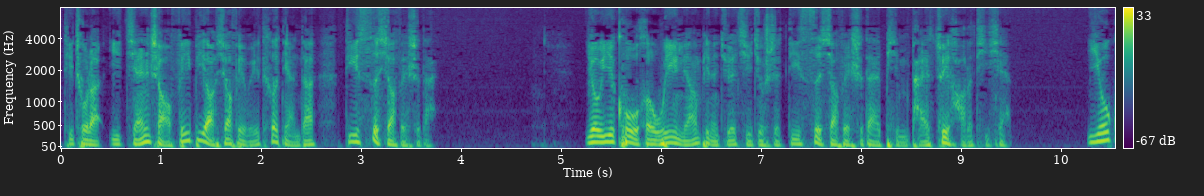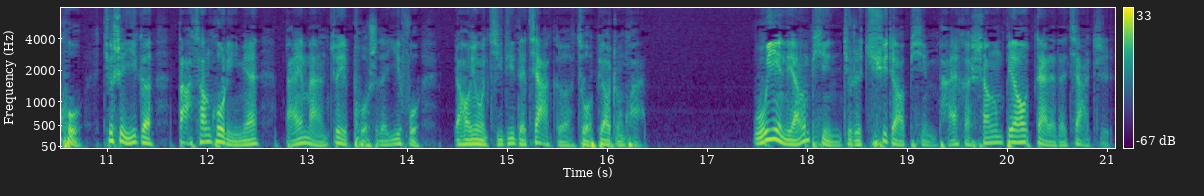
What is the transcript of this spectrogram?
提出了以减少非必要消费为特点的第四消费时代。优衣库和无印良品的崛起就是第四消费时代品牌最好的体现。衣优库就是一个大仓库里面摆满最朴实的衣服，然后用极低的价格做标准款。无印良品就是去掉品牌和商标带来的价值，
